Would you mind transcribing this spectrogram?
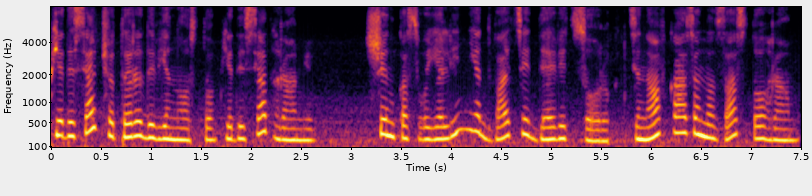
54,90 50 грамів. Шинка своя лінія 29,40. Ціна вказана за 100 грам.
